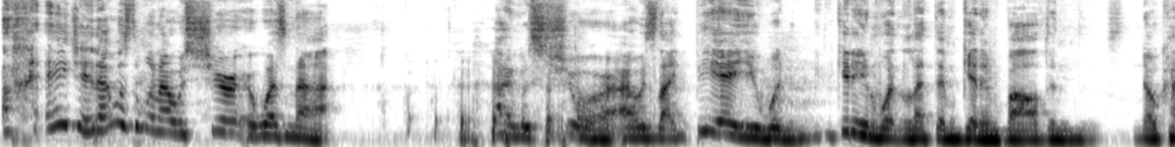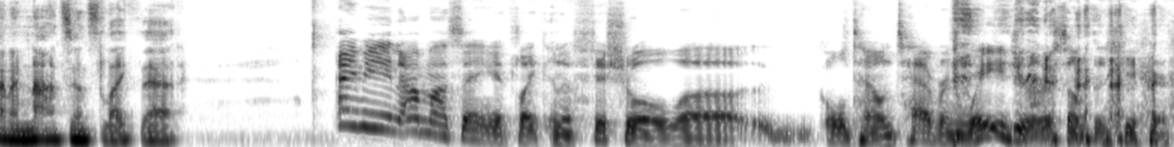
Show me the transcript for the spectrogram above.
uh, AJ. That was the one I was sure it was not. I was sure. I was like, BAU wouldn't Gideon wouldn't let them get involved in no kind of nonsense like that. I mean, I'm not saying it's like an official uh, Old Town Tavern wager or something here.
